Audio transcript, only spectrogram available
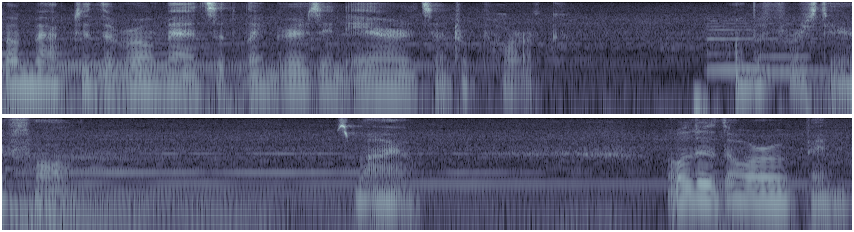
Come back to the romance that lingers in air in Central Park on the first day of fall. Smile. Hold the door open.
